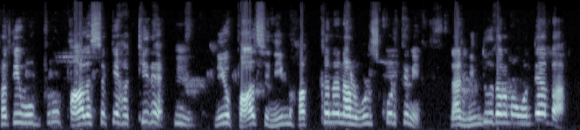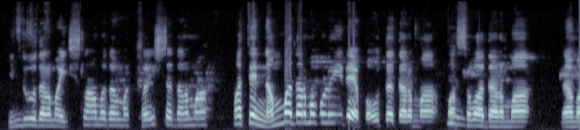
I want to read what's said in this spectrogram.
ಪ್ರತಿಯೊಬ್ರು ಪಾಲಿಸಕ್ಕೆ ಹಕ್ಕಿದೆ. ನೀವು ಪಾಲಿಸಿ ನಿಮ್ ಹಕ್ಕನ್ನ ನಾನು ಉಳಿಸ್ಕೊಡ್ತೀನಿ. ನಾನು ಹಿಂದೂ ಧರ್ಮ ಒಂದೇ ಅಲ್ಲ. ಹಿಂದೂ ಧರ್ಮ ಇಸ್ಲಾಮ ಧರ್ಮ ಕ್ರೈಸ್ತ ಧರ್ಮ ಮತ್ತೆ ನಮ್ಮ ಧರ್ಮಗಳು ಇದೆ. ಬೌದ್ಧ ಧರ್ಮ ಬಸವ ಧರ್ಮ ನಮ್ಮ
